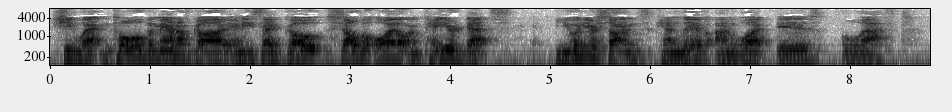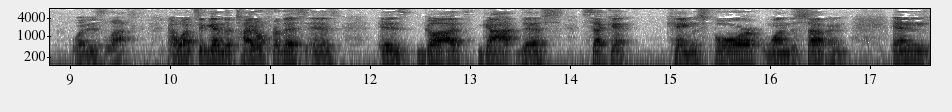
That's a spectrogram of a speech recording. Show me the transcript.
She went and told the man of God, and he said, Go sell the oil and pay your debts. You and your sons can live on what is left. What is left. Now, once again, the title for this is is God's got this. Second Kings four one to seven. And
